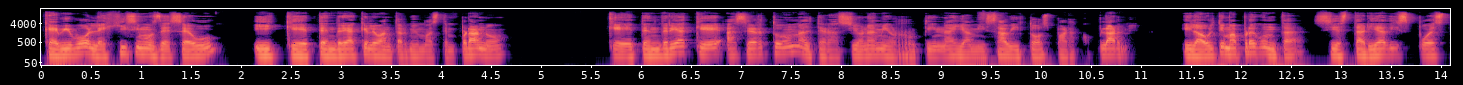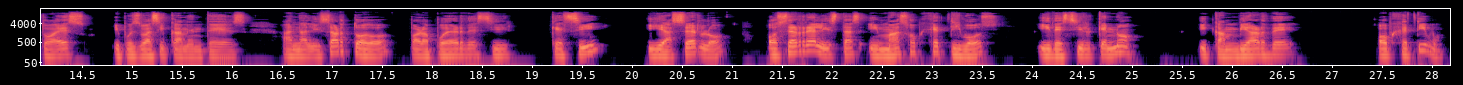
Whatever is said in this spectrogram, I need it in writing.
que vivo lejísimos de CEU y que tendría que levantarme más temprano, que tendría que hacer toda una alteración a mi rutina y a mis hábitos para acoplarme. Y la última pregunta, si estaría dispuesto a eso. Y pues básicamente es analizar todo para poder decir que sí y hacerlo O ser realistas y más objetivos y decir que no. Y cambiar de objetivo.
